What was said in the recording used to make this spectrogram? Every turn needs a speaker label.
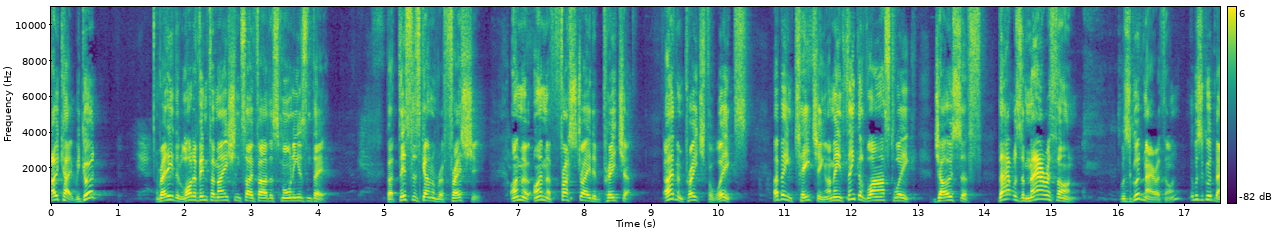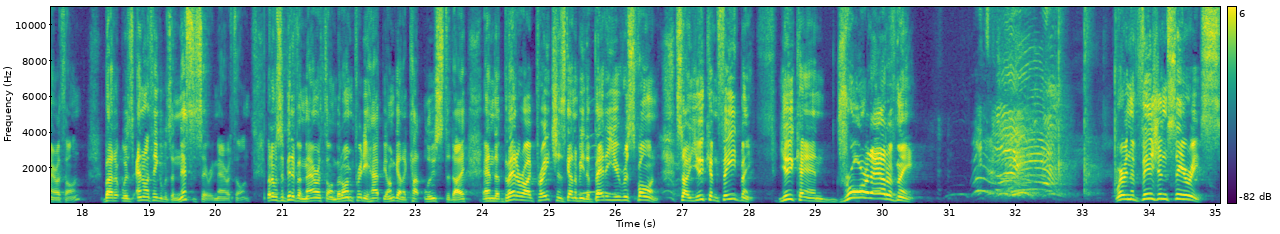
Speaker 1: Okay, we good? Ready? There's a lot of information so far this morning, isn't there? But this is going to refresh you. I'm a, I'm a frustrated preacher. I haven't preached for weeks. I've been teaching. I mean, think of last week, Joseph. That was a marathon. It was a good marathon. It was a good marathon, but it was, and I think it was a necessary marathon, but it was a bit of a marathon. But I'm pretty happy. I'm going to cut loose today. And the better I preach is going to be the better you respond. So you can feed me, you can draw it out of me. We're in the vision series.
